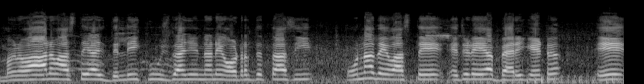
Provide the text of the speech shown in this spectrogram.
ਮੰਗਵਾਉਣ ਵਾਸਤੇ ਅੱਜ ਦਿੱਲੀ ਕੂਚ ਦਾ ਜੀ ਇਹਨਾਂ ਨੇ ਆਰਡਰ ਦਿੱਤਾ ਸੀ। ਉਹਨਾਂ ਦੇ ਵਾਸਤੇ ਇਹ ਜਿਹੜੇ ਆ ਬੈਰੀਗੇਡ ਇਹ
